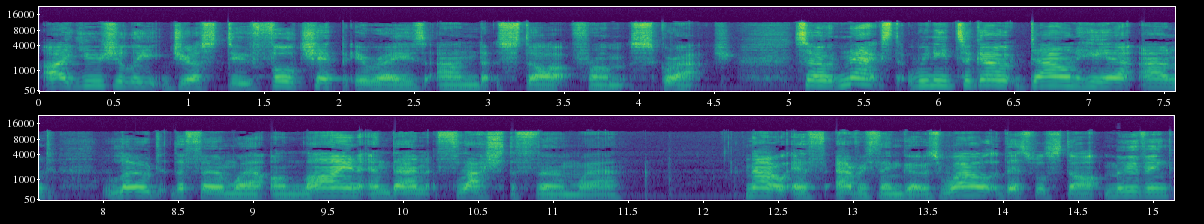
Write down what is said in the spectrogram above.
I usually just do full chip erase and start from scratch. So next we need to go down here and load the firmware online and then flash the firmware. Now, if everything goes well, this will start moving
